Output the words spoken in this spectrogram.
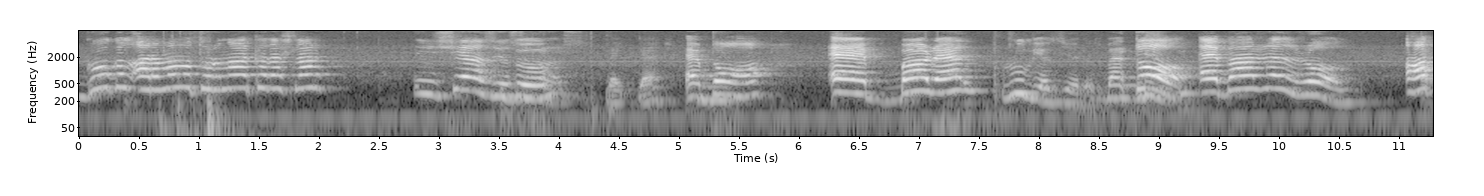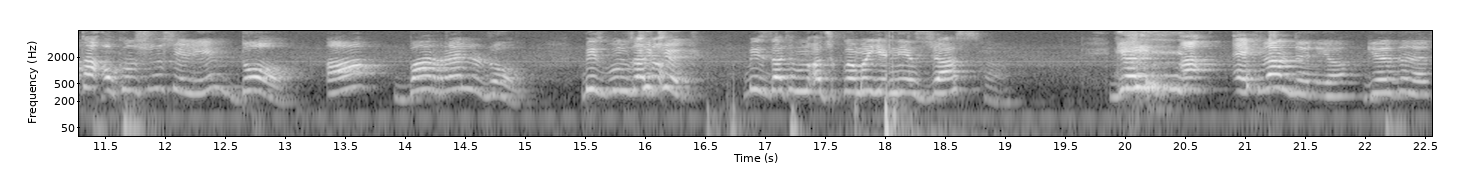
Google arama motoruna arkadaşlar e, şey yazıyorsunuz. Bekle. E, Do, e, barrel rule yazıyoruz. Ben do, e barrel roll. Hatta okunuşunu söyleyeyim. Do, a barrel roll. Biz bunu zaten Küçük. Biz zaten bunu açıklama yerine yazacağız. Tamam. Gör, Aa, ekran dönüyor. Gördünüz.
